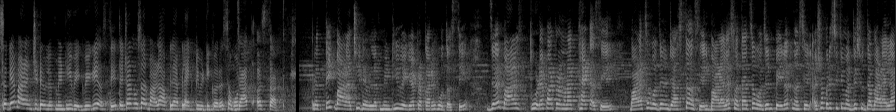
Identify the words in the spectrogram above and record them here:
सगळ्या बाळांची डेव्हलपमेंट ही वेगवेगळी असते. त्याच्यानुसार बाळं आपल्या आपल्या ॲक्टिव्हिटी करत समोर जात असतात. प्रत्येक बाळाची डेव्हलपमेंट ही वेगळ्या प्रकारे होत असते. जर बाळ थोड्याफार प्रमाणात फॅट असेल बाळाचं वजन जास्त असेल बाळाला स्वतःचं वजन पेलत नसेल अशा परिस्थितीमध्ये सुद्धा बाळाला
